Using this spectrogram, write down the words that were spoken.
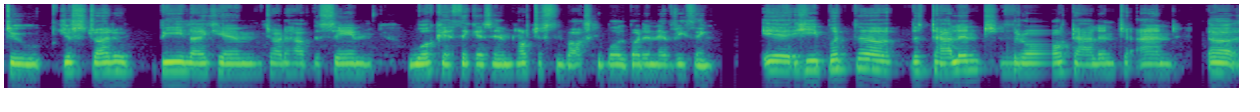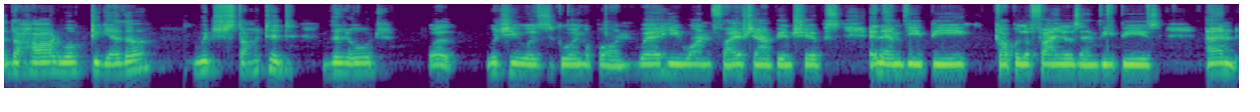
to just try to be like him, try to have the same work ethic as him, not just in basketball but in everything. He put the the talent, the raw talent, and uh, the hard work together, which started the road. Well, which he was going upon, where he won five championships, an MVP, couple of finals MVPs, and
